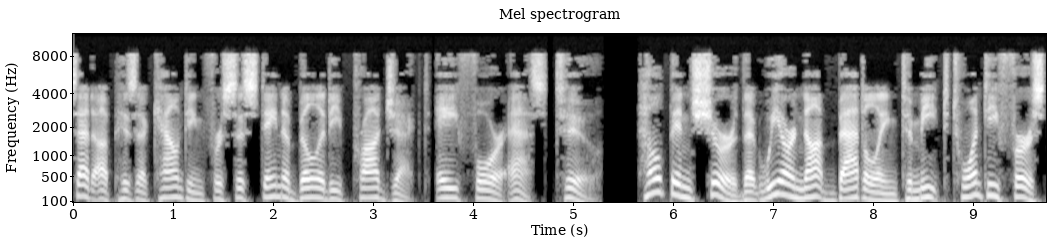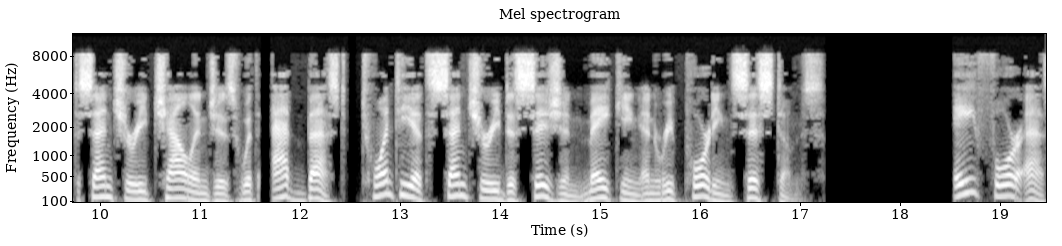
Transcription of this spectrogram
set up his Accounting for Sustainability project Project A4S to help ensure that we are not battling to meet 21st-century challenges with, at best, 20th-century decision-making and reporting systems." A4S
